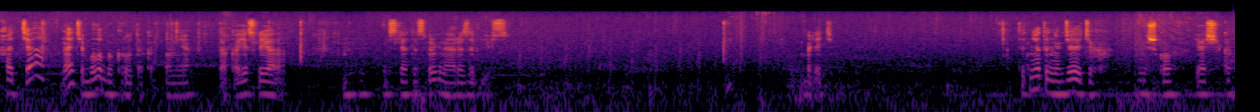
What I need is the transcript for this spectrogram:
Хотя, знаете, было бы круто, как по мне. Так, а если я... Если это спрыгну, я разобьюсь. Блять. Тут нету нигде этих мешков, ящиков.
